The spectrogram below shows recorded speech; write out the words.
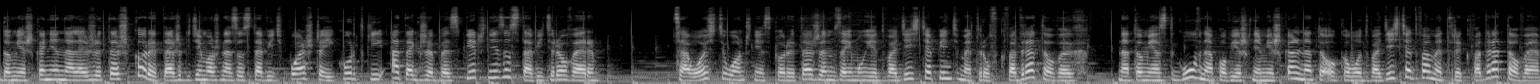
Do mieszkania należy też korytarz, gdzie można zostawić płaszcze i kurtki, a także bezpiecznie zostawić rower. Całość łącznie z korytarzem zajmuje 25 m2, natomiast główna powierzchnia mieszkalna to około 22 m2.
